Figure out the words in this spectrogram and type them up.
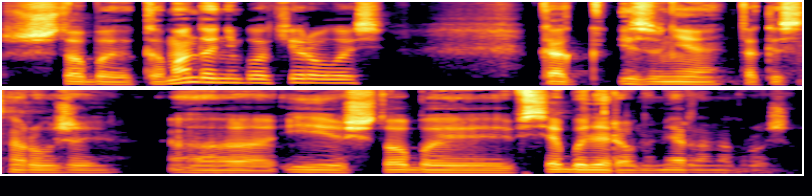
чтобы команда не блокировалась, как извне, так и снаружи, а, и чтобы все были равномерно нагружены.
